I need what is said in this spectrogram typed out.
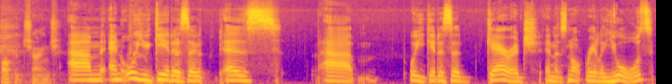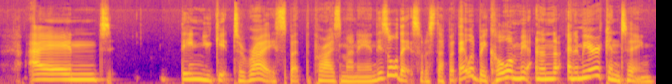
Pocket change. um, and all you get is a is um, all you get is a garage, and it's not really yours. And then you get to race, but the prize money and there's all that sort of stuff. But that would be cool. An, an American team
